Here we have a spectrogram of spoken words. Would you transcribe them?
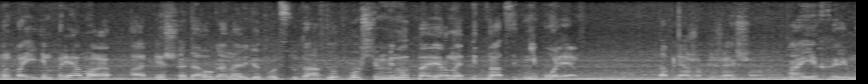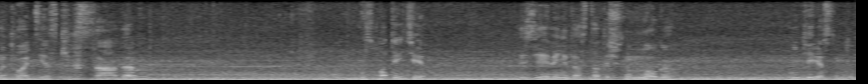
Мы поедем прямо, а пешая дорога, она ведет вот сюда. Ну, в общем, минут, наверное, 15, не более, до пляжа ближайшего. Проехали мы два детских сада. Ну, смотрите, зелени достаточно много. Интересно тут.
